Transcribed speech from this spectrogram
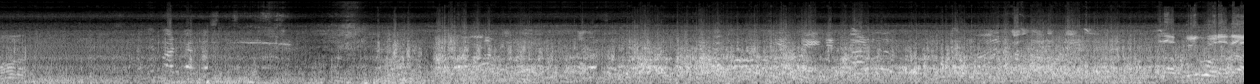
అవును. అదా పులిగోర అదా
